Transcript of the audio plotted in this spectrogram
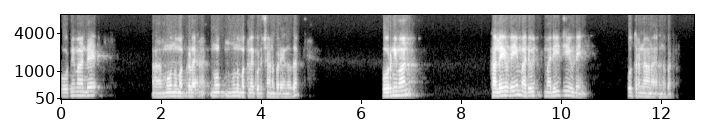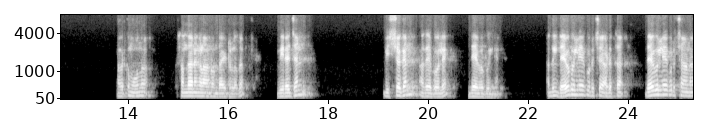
പൂർണിമാന്റെ മൂന്ന് മക്കളെ മൂന്ന് മക്കളെ കുറിച്ചാണ് പറയുന്നത്. പൂർണിമാൻ കലയുടെയും മരു മരീചിയുടെയും പുത്രനാണ് എന്ന് പറയും. അവർക്ക് മൂന്ന് സന്താനങ്ങളാണ് ഉണ്ടായിട്ടുള്ളത്. വിരജൻ വിശ്വകൻ അതേപോലെ ദേവകുല്യൻ. അതിൽ ദേവകുല്യെ കുറിച്ച് അടുത്ത ദേവകുല്യെ കുറിച്ചാണ്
